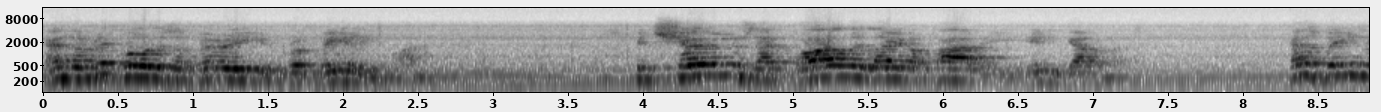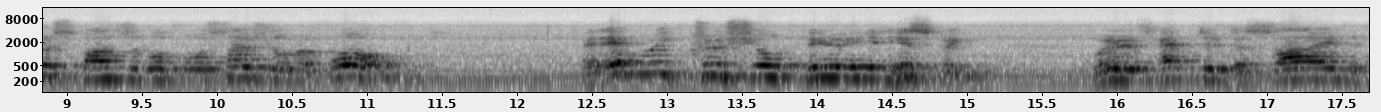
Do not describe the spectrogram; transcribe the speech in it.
And the record is a very revealing one. It shows that while the Labour Party in government has been responsible for social reforms at every crucial period in history where it's had to decide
